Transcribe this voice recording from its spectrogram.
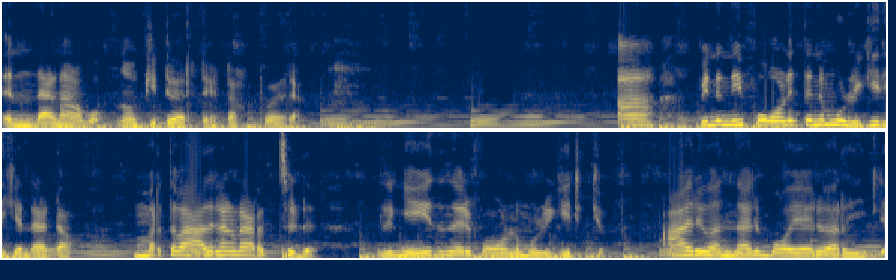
എന്താണാവോ? നോക്കിയിട്ട് വരട്ടെ കേട്ടോ. ഇപ്പൊ വരാം. ആ പിന്നെ നീ ഫോണിൽ തന്നെ മുഴുകിയിരിക്കണ്ട കേട്ടോ. ഉമ്മർത്ത് വാതിലങ്ങോട്ട് അടച്ചിട്. ഇല്ലെങ്കിൽ ഏത് നേരം ഫോണിൽ മുഴുകിയിരിക്കും. ആര് വന്നാലും പോയാലും അറിയില്ല.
